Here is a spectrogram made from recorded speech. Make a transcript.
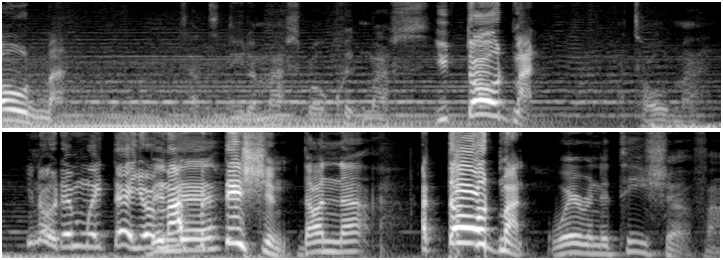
told man. Time to do the maths, bro. Quick maths. You told man. I told man. You know them wait there. You're Been a mathematician. There, done that. I told man. Wearing the t-shirt, fam.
